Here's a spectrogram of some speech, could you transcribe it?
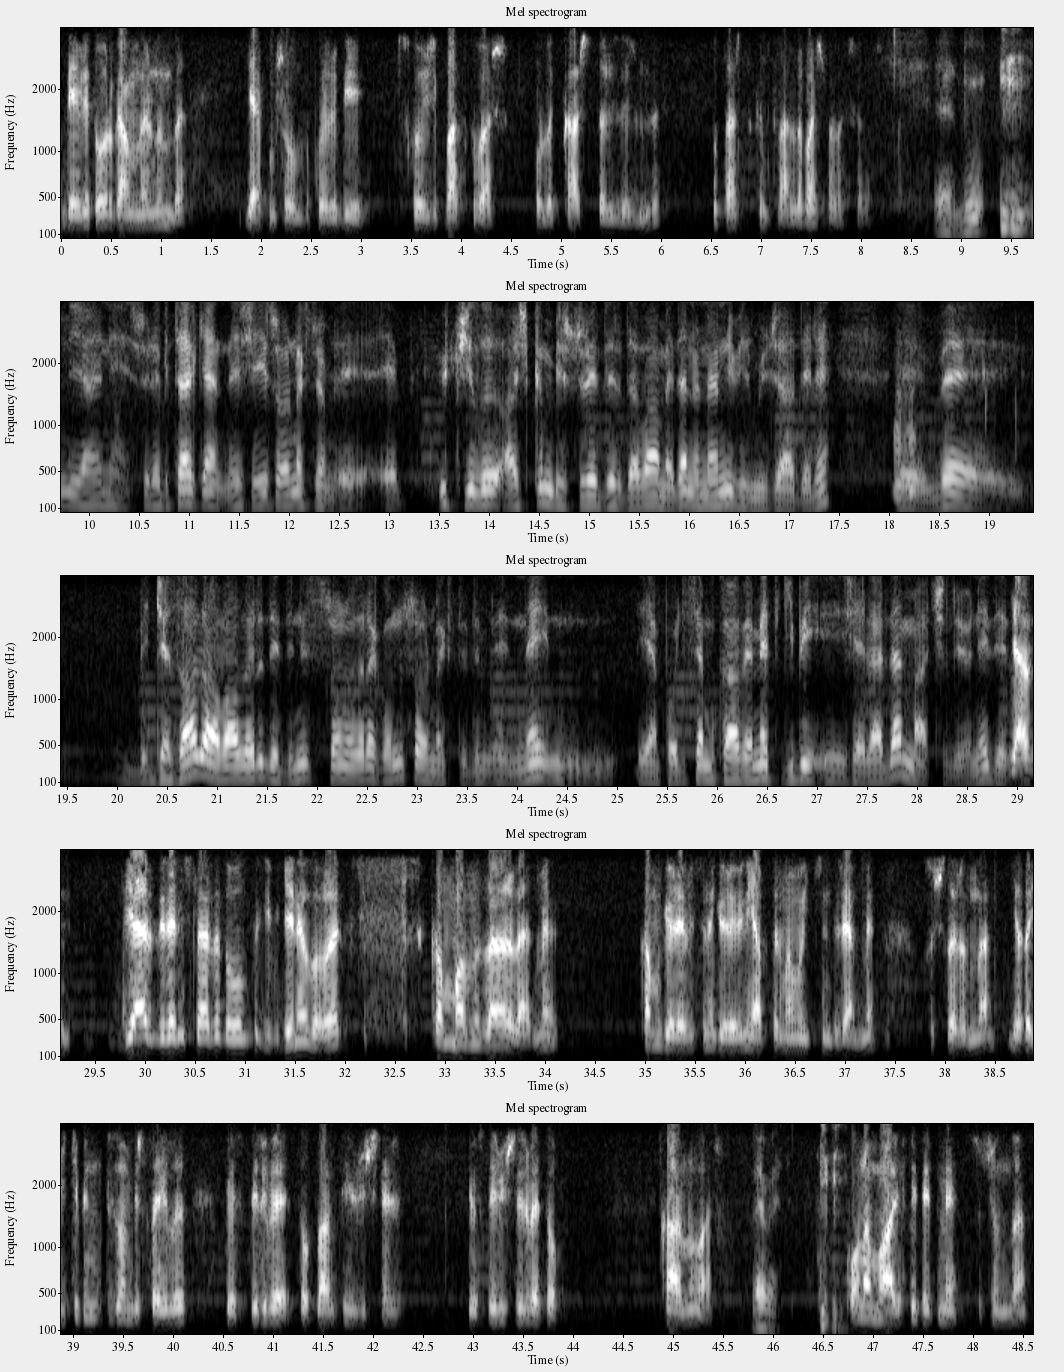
devlet organlarının da yapmış oldukları bir psikolojik baskı var oradaki karşıtlar üzerinde. Bu tarz sıkıntılarla baş başa. Evet, bu yani süre biterken şeyi sormak istiyorum. 3 yılı aşkın bir süredir devam eden önemli bir mücadele. Hı hı. ve ceza davaları dediniz. Son olarak onu sormak istedim. Ne yani polise mukavemet gibi şeylerden mi açılıyor? Nedir? Yani diğer direnişlerde de olduğu gibi genel olarak kamu malına zarar verme, kamu görevlisine görevini yaptırmama için direnme suçlarından ya da 2111 sayılı gösteri ve toplantı yürüyüşleri gösteri yürüyüşleri ve top kanunu var. Evet. Ona muhalefet etme suçunda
